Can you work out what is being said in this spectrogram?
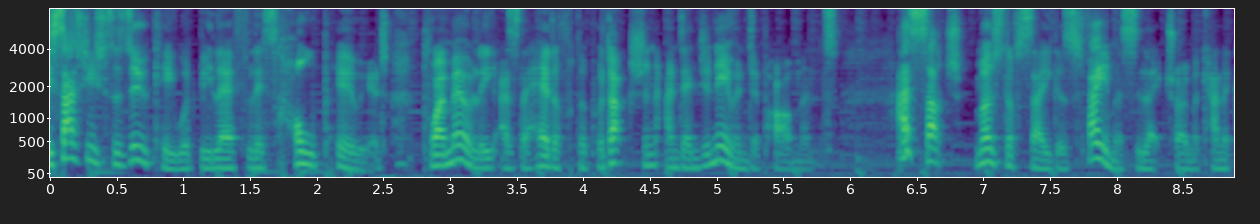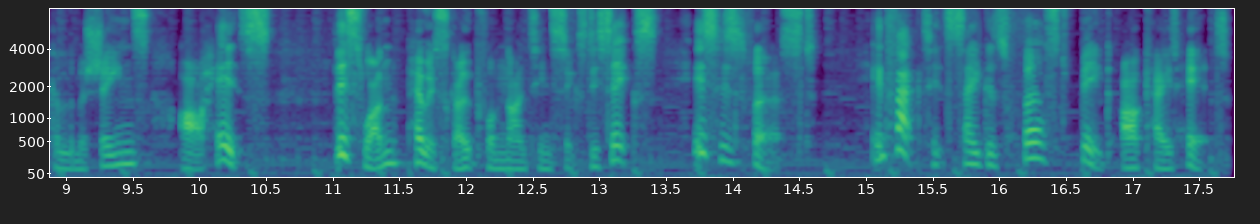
Hisashi Suzuki would be there for this whole period, primarily as the head of the production and engineering department. As such, most of Sega's famous electromechanical machines are his. This one, Periscope from 1966, is his first. In fact, it's Sega's first big arcade hit,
